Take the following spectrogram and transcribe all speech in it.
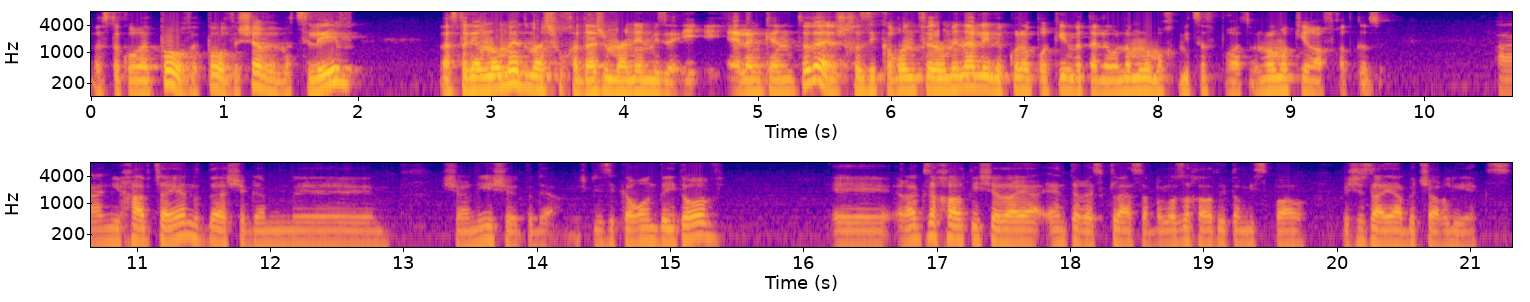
ואז אתה קורא פה ופה ושם ומצליב, ואז אתה גם לומד משהו חדש ומעניין מזה, אלא אם כן, אתה יודע, יש לך זיכרון פנומנלי לכל הפרקים ואתה לעולם לא מחמיץ אף פרט, אני לא מכיר אף אחד כזה. אני חייב לציין, אתה יודע, שגם, אה, שאני, שאתה יודע, יש לי זיכרון די טוב, אה, רק זכרתי שזה היה Antares class, אבל לא זכרתי את המספר, ושזה היה ב-Charlie X.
